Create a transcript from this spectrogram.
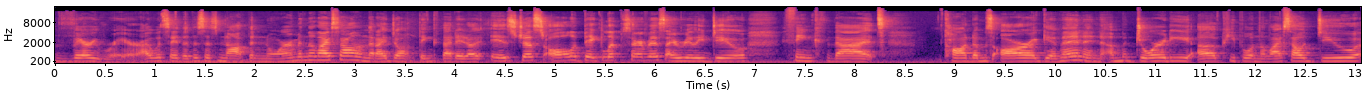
very rare. I would say that this is not the norm in the lifestyle and that I don't think that it uh, just all a big lip service. I really do think that condoms are a given and a majority of people in the lifestyle do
